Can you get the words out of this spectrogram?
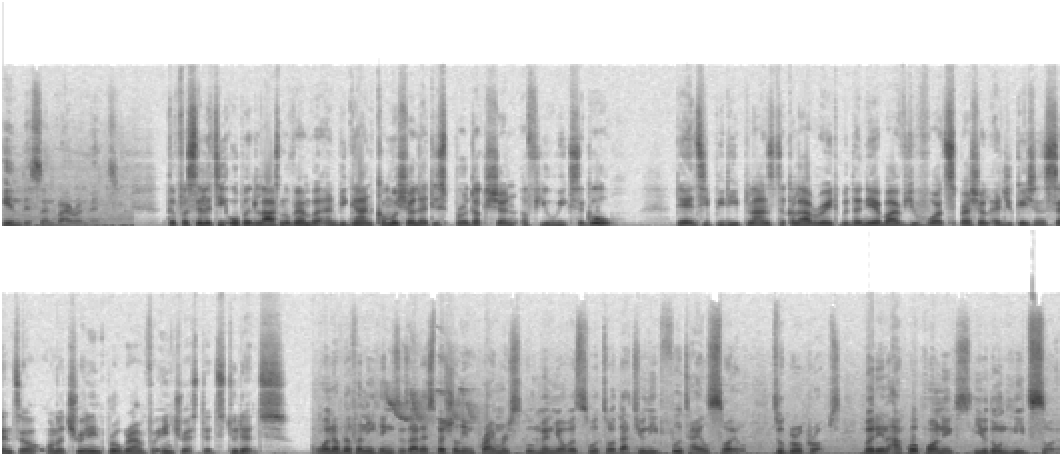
in this environment. The facility opened last November and began commercial lettuce production a few weeks ago. The NCPD plans to collaborate with the nearby Vieux Fort Special Education Center on a training program for interested students. One of the funny things is that, especially in primary school, many of us were taught that you need fertile soil to grow crops. But in aquaponics, you don't need soil.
